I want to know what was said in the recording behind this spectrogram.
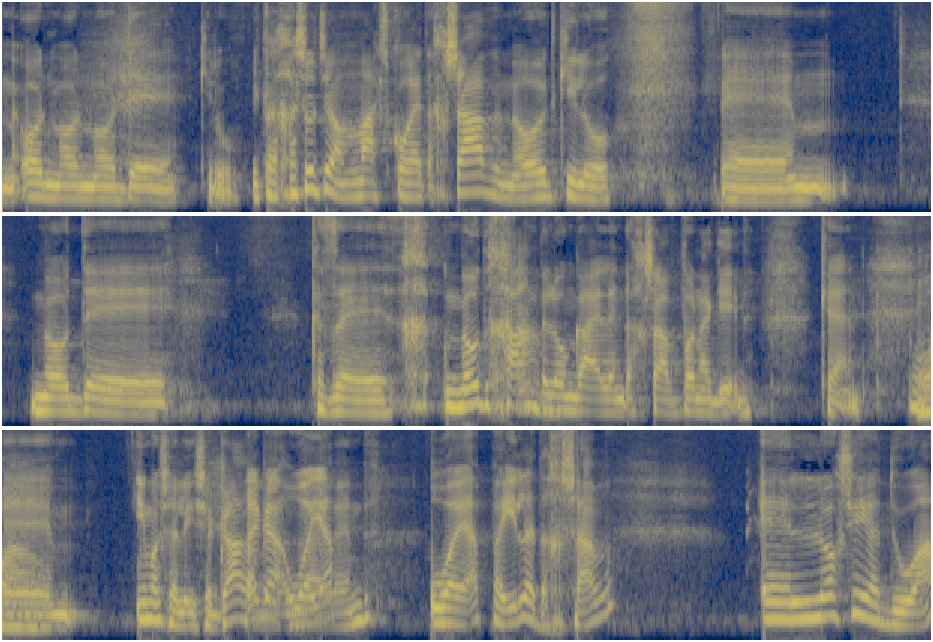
מאוד מאוד מאוד, אה, כאילו, התרחשות שממש קורית עכשיו ומאוד כאילו, מאוד כזה, מאוד חם בלונג איילנד עכשיו, בוא נגיד, כן. וואו. אימא שלי שגרה בלונג איילנד. הוא היה פעיל עד עכשיו? לא שידוע.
